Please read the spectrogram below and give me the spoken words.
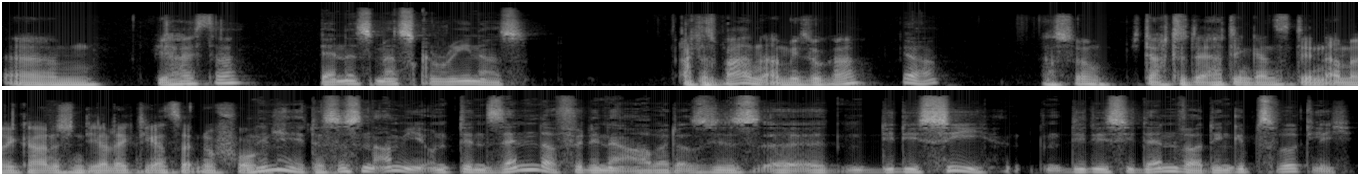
ähm, wie heißt er? Dennis Mascarinas. Ach, das war ein Ami sogar? Ja. Ach so, ich dachte, der hat den ganzen, den amerikanischen Dialekt die ganze Zeit nur Nee, vorgestellt. nee, das ist ein Ami. Und den Sender, für den er arbeitet, also dieses äh, DDC, DDC Denver, den gibt's wirklich.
